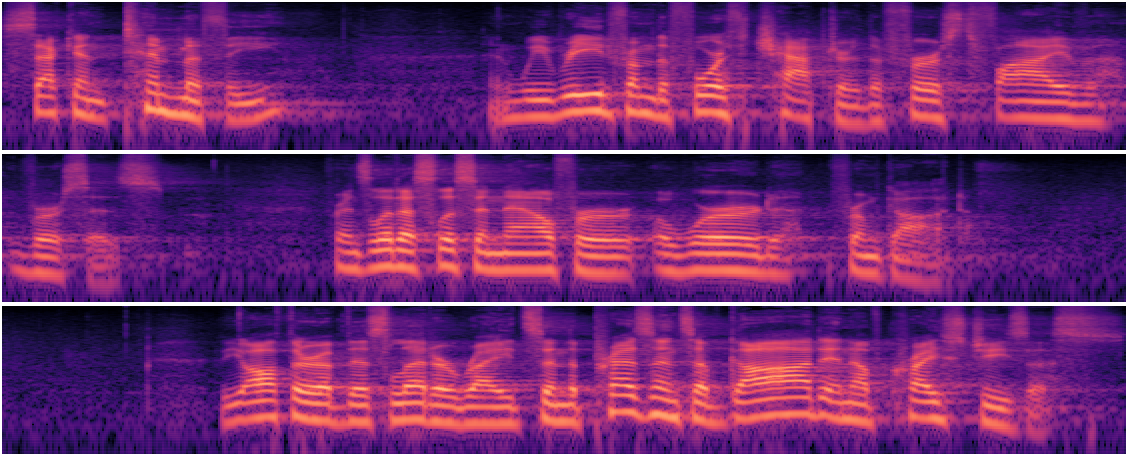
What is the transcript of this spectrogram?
2 Timothy. And we read from the fourth chapter, the first five verses. Friends, let us listen now for a word from God. The author of this letter writes In the presence of God and of Christ Jesus,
